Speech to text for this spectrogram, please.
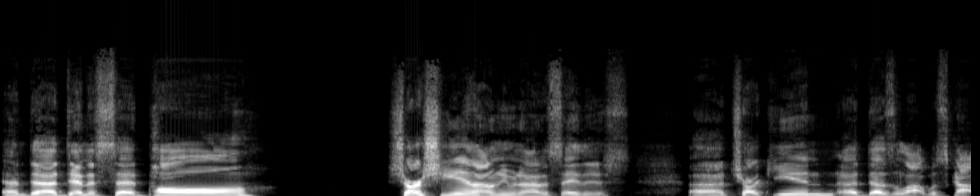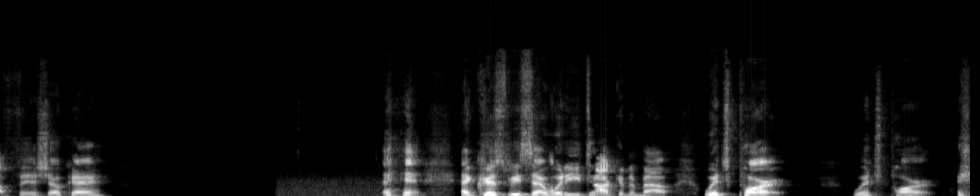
And uh Dennis said Paul Sharshian, I don't even know how to say this. Uh Charkian uh, does a lot with Scott Fish. Okay. and Crispy said, What are you talking about? Which part? Which part?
